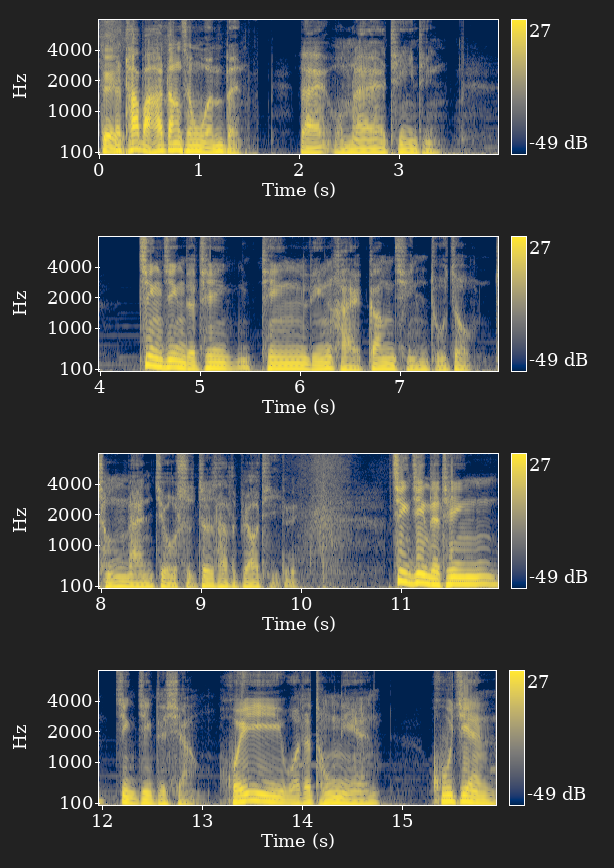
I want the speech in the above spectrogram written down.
对，那他把它当成文本。来，我们来听一听，静静的听听林海钢琴独奏《城南旧事》，这是他的标题。对，静静的听，静静的想。回忆我的童年，忽见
